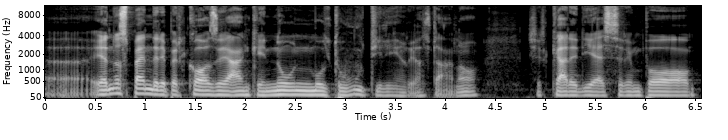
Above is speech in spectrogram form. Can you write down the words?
eh, e a non spendere per cose anche non molto utili in realtà, no? Cercare di essere un po'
